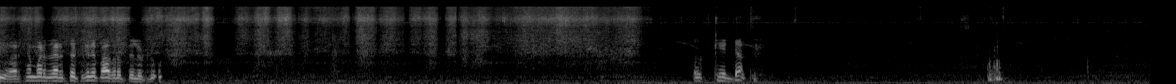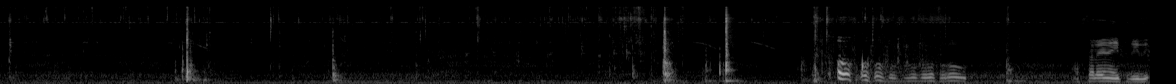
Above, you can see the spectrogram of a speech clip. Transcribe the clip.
ఈ వర్షం పడి ధరతట్టుకునే పాకరొత్తులుట్లు ఓకే డన్. అసలైన ఇప్పుడు ఇది.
